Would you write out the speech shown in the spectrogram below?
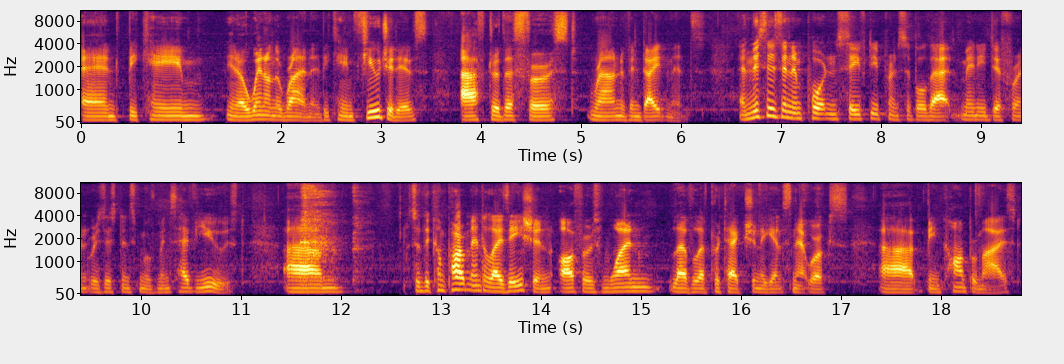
and became, you know, went on the run and became fugitives after the first round of indictments. And this is an important safety principle that many different resistance movements have used. Um, so the compartmentalization offers one level of protection against networks uh, being compromised,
